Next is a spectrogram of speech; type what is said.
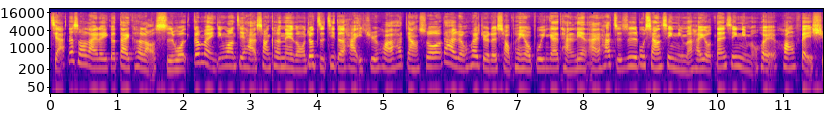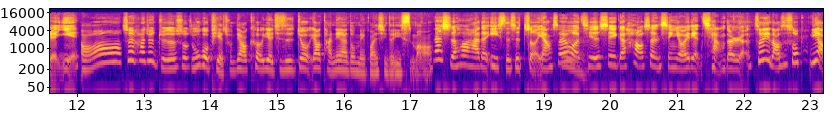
假，那时候来了一个代课老师，我根本已经忘记他上课内容，我就只记得他一句话，他讲说大人会。觉得小朋友不应该谈恋爱，他只是不相信你们，还有担心你们会荒废学业哦，所以他就觉得说，如果撇除掉课业，其实就要谈恋爱都没关系的意思吗？那时候他的意思是这样，所以我其实是一个好胜心有一点强的人，嗯、所以老师说要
